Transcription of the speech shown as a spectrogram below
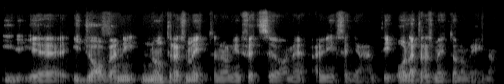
i, eh, i, giovani non trasmettono l'infezione agli insegnanti o la trasmettono meno.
